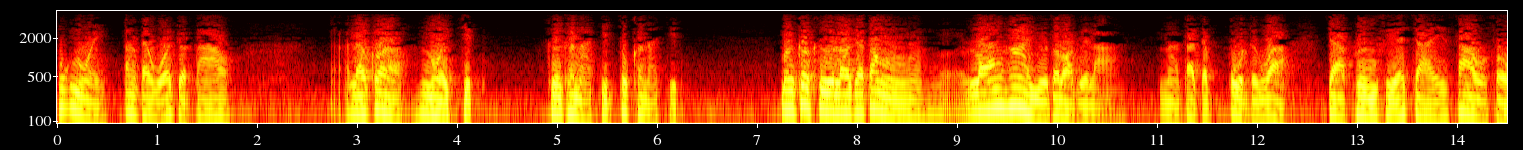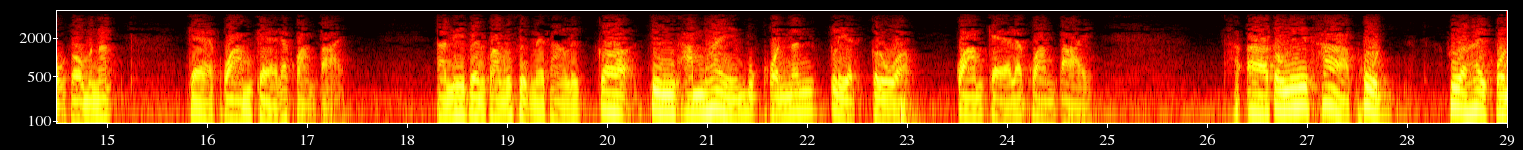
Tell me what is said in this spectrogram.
ทุกหน่วยตั้งแต่หัวจดเท้า แล้วก็หน่วยจิต คือขนาดจิตทุกขนาดจิต มันก็คือเราจะต้องร้องไห้อยู่ตลอดเวลานะถ้าจะพูดถึงว่าจะพึงเสียใจเศร้าโศกโทมนัสแก่ความแก่และความตาย อันนี้เป็นความรู้สึกในทางลึกก็จึงทำให้บุคคลนั้นเกลียดกลัว ความแก่และความตายตรงนี้ถ้าพูดเพื่อให้คน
